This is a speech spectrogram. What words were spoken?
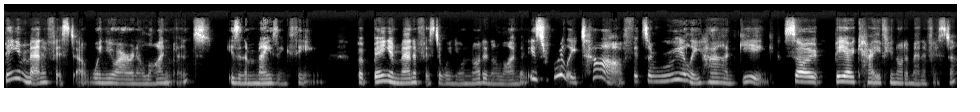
Being a manifester when you are in alignment is an amazing thing. But being a manifester when you're not in alignment is really tough. It's a really hard gig. So be okay if you're not a manifester.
